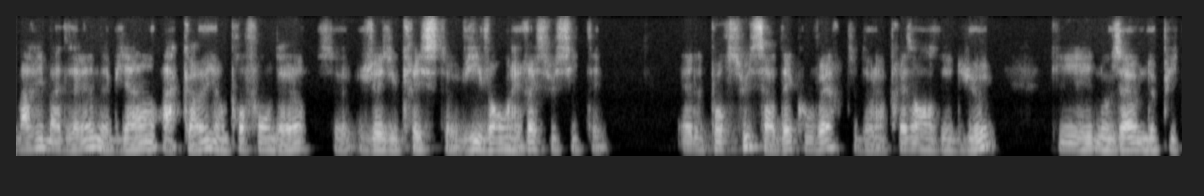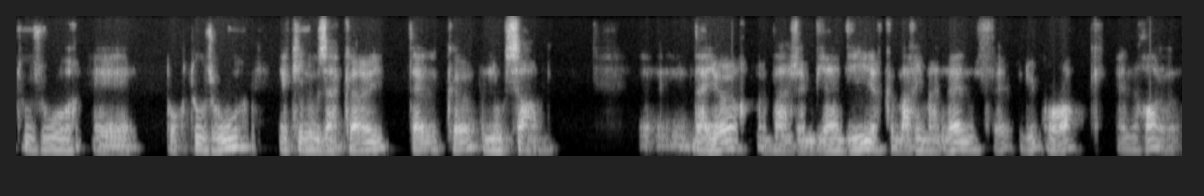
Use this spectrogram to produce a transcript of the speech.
Marie-Madeleine, eh bien, accueille en profondeur ce Jésus-Christ vivant et ressuscité. Elle poursuit sa découverte de la présence de Dieu qui nous aime depuis toujours et pour toujours et qui nous accueille tels que nous sommes. D'ailleurs, ben, j'aime bien dire que Marie-Madeleine fait du rock and roll.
